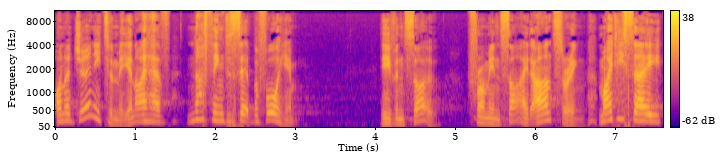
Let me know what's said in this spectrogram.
on a journey to me, and I have nothing to set before him. Even so, from inside, answering, might he say,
